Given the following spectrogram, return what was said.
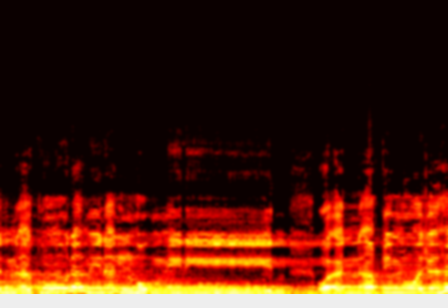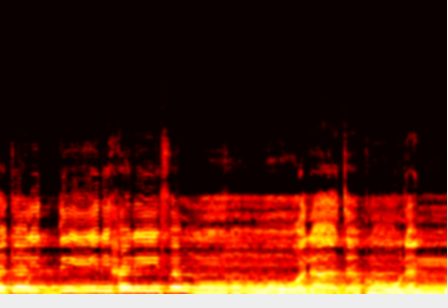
أن أكون من المؤمنين وأن أقم وجهك للدين حنيفا ولا تكونن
